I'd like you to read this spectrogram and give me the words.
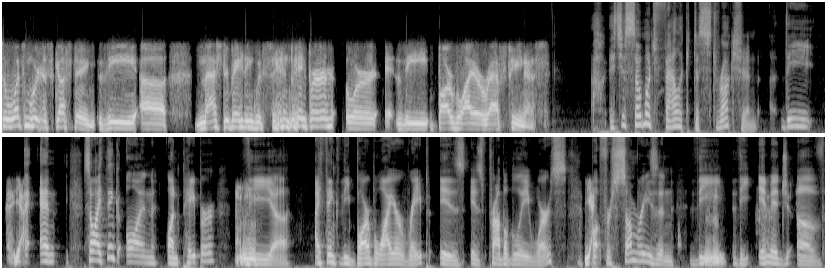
So what's more disgusting, the uh, masturbating with sandpaper or the barbed wire wrapped penis? It's just so much phallic destruction. The Yeah. And so I think on on paper the uh, I think the barbed wire rape is is probably worse. But for some reason the the image of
